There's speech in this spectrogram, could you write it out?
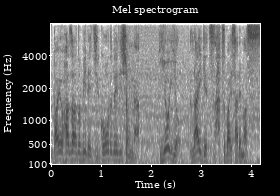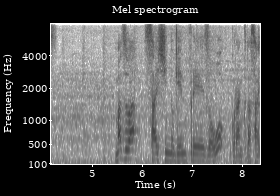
バイオハザードビレッジゴールドエディションがいよいよ来月発売されます。まずは最新のゲームプレイ映像をご覧ください。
